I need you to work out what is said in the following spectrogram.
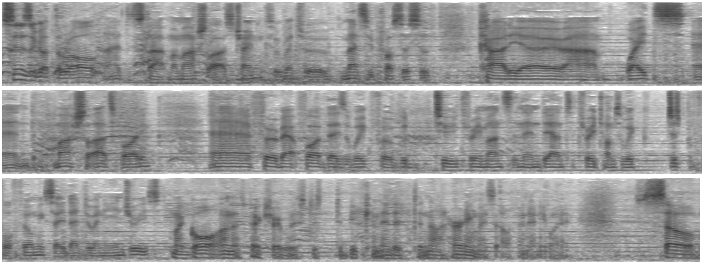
As soon as I got the role, I had to start my martial arts training. So we went through a massive process of cardio, um, weights, and martial arts fighting uh, for about five days a week for a good two, three months, and then down to three times a week just before filming so you don't do any injuries. My goal on this picture was just to be committed to not hurting myself in any way. So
